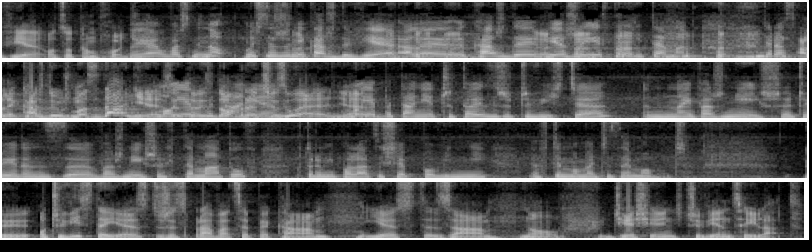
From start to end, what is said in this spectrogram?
wie, o co tam chodzi. No ja właśnie, no myślę, że nie każdy wie, ale każdy wie, że jest taki temat. Teraz Ale każdy już ma zdanie, że to jest pytanie- dobre czy złe, nie? Moje pytanie, czy to jest rzeczywiście najważniejszy, czy jeden z ważniejszych tematów, którymi Polacy się powinni w tym momencie zajmować? Y, Oczywiste jest, że sprawa CPK jest za no, 10 czy więcej lat.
